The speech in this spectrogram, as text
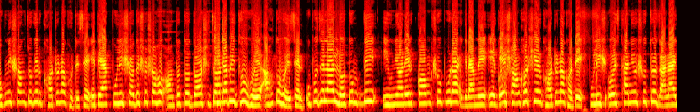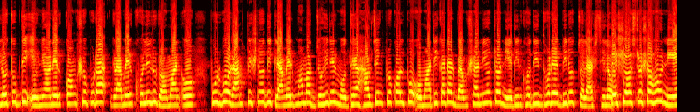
অগ্নিসংযোগের ঘটনা ঘটেছে। এতে এক পুলিশ সদস্য সহ অন্তত দশ জন ছিটাবিদ্ধ হয়ে আহত হয়েছেন। উপজেলার লতুমদি ইউনিয়নের কংসপুরা গ্রামে এ সংঘর্ষের ঘটনা ঘটে। পুলিশ ও স্থানীয় সূত্র জানায় লতুবদি ইউনিয়নের কংসপুরা গ্রামের খলিলুর রহমান ও পূর্ব রামকৃষ্ণদী গ্রামের মোহাম্মদ জহিরের মধ্যে হাউজিং প্রকল্প ও মাটি কাটার ব্যবসা নিয়ন্ত্রণ নিয়ে দীর্ঘদিন ধরে বিরোধ চলে আসছিল। দেশীয় অস্ত্রসহ নিয়ে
